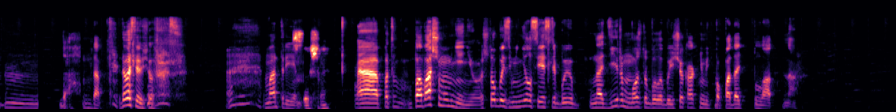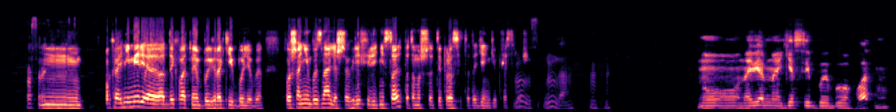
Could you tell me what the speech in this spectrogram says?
Да, Да. Давай следующий вопрос. Смотри, слушай. а, по, по вашему мнению, что бы изменилось, если бы на Дир можно было бы еще как-нибудь попадать платно? Просто ради. М, По крайней мере, адекватные бы игроки были бы. Потому что они бы знали, что гриферить не стоит, потому что ты просто тогда деньги просрешь. ну, ну да. Мгм. Ну, наверное, если бы было платно,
